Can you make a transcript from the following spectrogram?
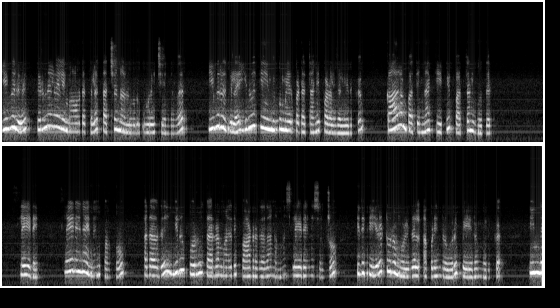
இவரு திருநெல்வேலி மாவட்டத்துல தச்சநல்லூர் ஊரை சேர்ந்தவர். இவர் இதுல இருபத்தி ஐந்துக்கும் மேற்பட்ட தனிப்பாடல்கள் இருக்கு. காலம் பார்த்தீங்கன்னா கிபி பத்தொன்பது. ஸ்லேடை ஸ்லேடைனா என்னன்னு பார்ப்போம். அதாவது இரு பொருள் தர்ற மாதிரி பாடுறத தான் நம்ம ஸ்லேடைன்னு சொல்கிறோம் இதுக்கு இரட்டுற மொழிதல் அப்படின்ற ஒரு பேரும் இருக்கு. இந்த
